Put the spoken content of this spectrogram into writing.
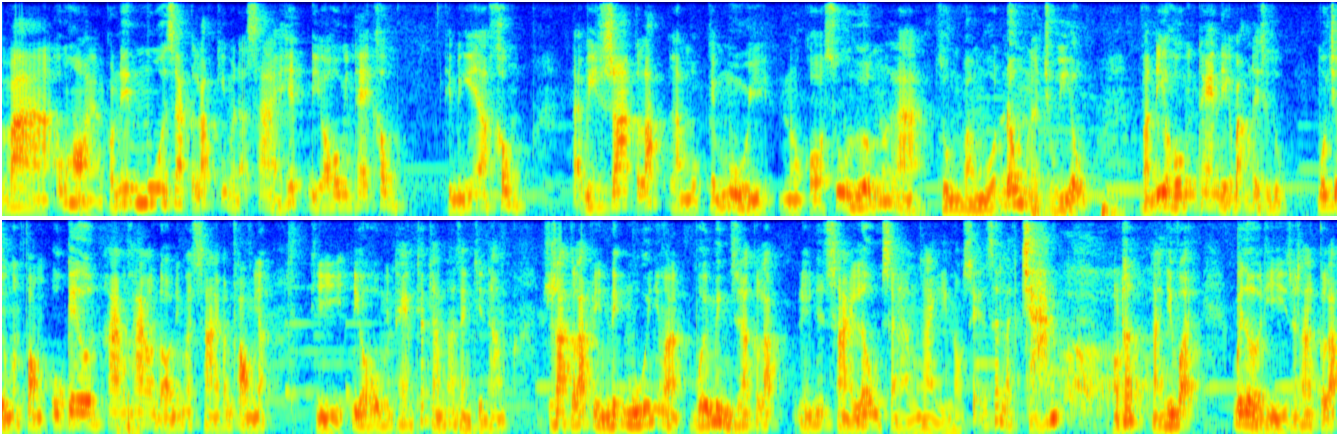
và ông hỏi là có nên mua ra clock khi mà đã xài hết Dior Home không? Thì mình nghĩ là không. Tại vì ra clock là một cái mùi nó có xu hướng là dùng vào mùa đông là chủ yếu. Và Dior Home thì các bạn có thể sử dụng. Môi trường văn phòng ok hơn, hai hai con đó nếu mà xài văn phòng nhá, thì Dior Home chắc chắn là giành chiến thắng. Ra club thì nịnh mũi nhưng mà với mình ra club nếu như xài lâu, xài hàng ngày thì nó sẽ rất là chán. Nó thật là như vậy. Bây giờ thì ra club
